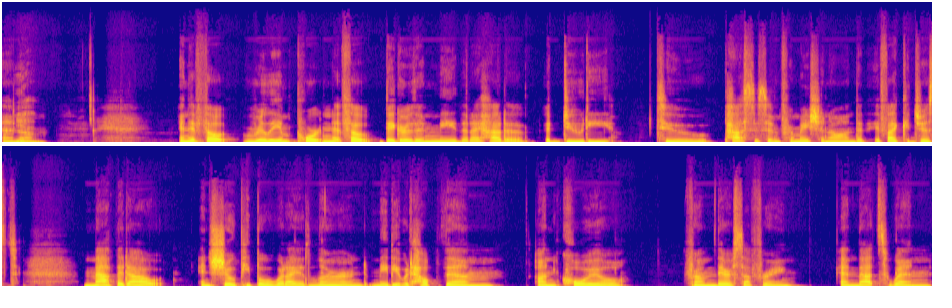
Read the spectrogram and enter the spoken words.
and yeah. um, and it felt really important. It felt bigger than me that I had a, a duty to pass this information on. That if I could just map it out and show people what I had learned, maybe it would help them uncoil from their suffering. And that's when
